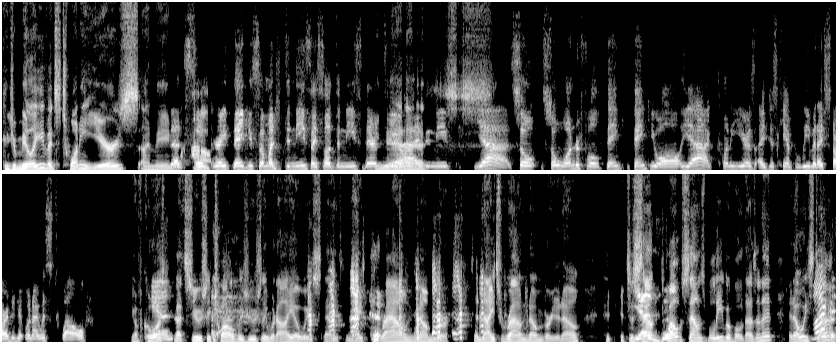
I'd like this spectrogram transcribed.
Can you believe it's 20 years? I mean, that's wow. so great. Thank you so much, Denise. I saw Denise there too. Yes. Hi, Denise. Yeah, so so wonderful. Thank thank you all. Yeah, 20 years. I just can't believe it. I started it when I was 12. Of course, and... that's usually 12 is usually what I always say. It's a nice round number. It's a nice round number, you know? It, it just yes. sounds 12 sounds believable, doesn't it? It always does.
